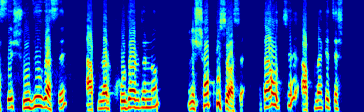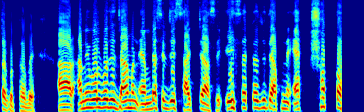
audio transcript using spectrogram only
আছে, সুযোগ আছে, আপনার খোঁজার জন্য মানে সবকিছু আছে। এটা হচ্ছে আপনাকে চেষ্টা করতে হবে। আর আমি বলব যে জার্মান এম্বাসির যে সাইটটা আছে, এই সাইটটা যদি আপনি এক সপ্তাহ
